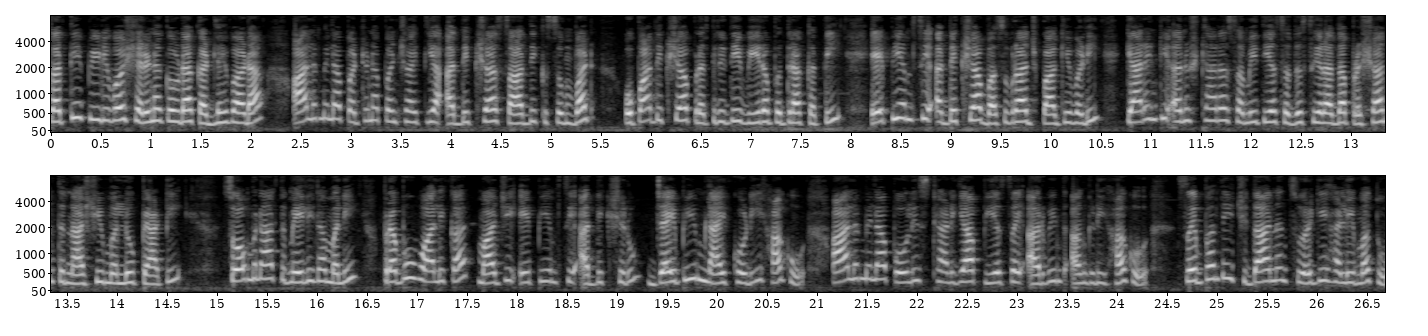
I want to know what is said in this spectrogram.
ಕತ್ತಿಪೀಡಿವ ಶರಣಗೌಡ ಕಡ್ಲೇವಾಡ, ಆಲಮೆಲ ಪಟ್ಟಣ ಪಂಚಾಯಿತಿಯ ಅಧ್ಯಕ್ಷ ಸಾದಿಕ್ ಸುಂಬಡ್ ಉಪಾಧ್ಯಕ್ಷ ಪ್ರತಿನಿಧಿ ವೀರಭದ್ರ ಕತ್ತಿ, ಎಪಿಎಂಸಿ ಅಧ್ಯಕ್ಷ ಬಸವರಾಜ್ ಬಾಗೇವಡಿ, ಗ್ಯಾರಂಟಿ ಅನುಷ್ಠಾನ ಸಮಿತಿಯ ಸದಸ್ಯರಾದ ಪ್ರಶಾಂತ್ ನಾಶಿಮಲ್ಲು ಪ್ಯಾಟಿ, ಸೋಮನಾಥ್ ಮೇಲಿನಮನಿ, ಪ್ರಭು ವಾಲಿಕಾರ್, ಮಾಜಿ ಎಪಿಎಂಸಿ ಅಧ್ಯಕ್ಷರು ಜೈಭೀಮ್ ನಾಯ್ಕೋಡಿ ಹಾಗೂ ಆಲಮೆಲ ಪೊಲೀಸ್ ಠಾಣೆಯ ಪಿಎಸ್ಐ ಅರವಿಂದ್ ಅಂಗಡಿ ಹಾಗೂ ಸಿಬ್ಬಂದಿ ಚಿದಾನಂದ್ ಸುರಗಿಹಳ್ಳಿ ಮತ್ತು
